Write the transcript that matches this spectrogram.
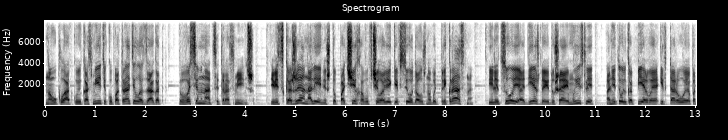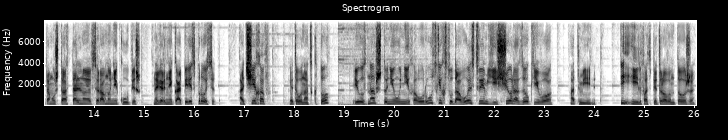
на укладку и косметику потратила за год в 18 раз меньше. И ведь скажи она Лене, что по Чехову в человеке все должно быть прекрасно, и лицо, и одежда, и душа, и мысли, а не только первое и второе, потому что остальное все равно не купишь, наверняка переспросит. А Чехов – это у нас кто? И узнав, что не у них, а у русских, с удовольствием еще разок его отменит. И Ильфа с Петровым тоже,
